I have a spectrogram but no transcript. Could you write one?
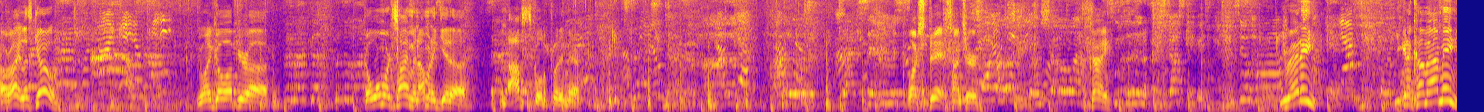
All right, let's go. You want to go up your, uh, go one more time and I'm going to get a, an obstacle to put in there. Watch this, Hunter. Okay. You ready? You gonna come at me?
